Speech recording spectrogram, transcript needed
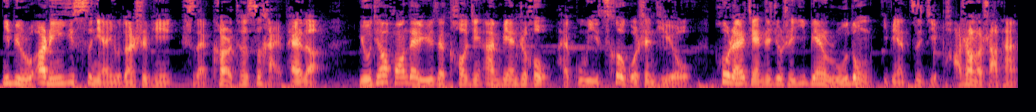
你比如，二零一四年有段视频是在科尔特斯海拍的，有条黄带鱼在靠近岸边之后，还故意侧过身体游，后来简直就是一边蠕动一边自己爬上了沙滩。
